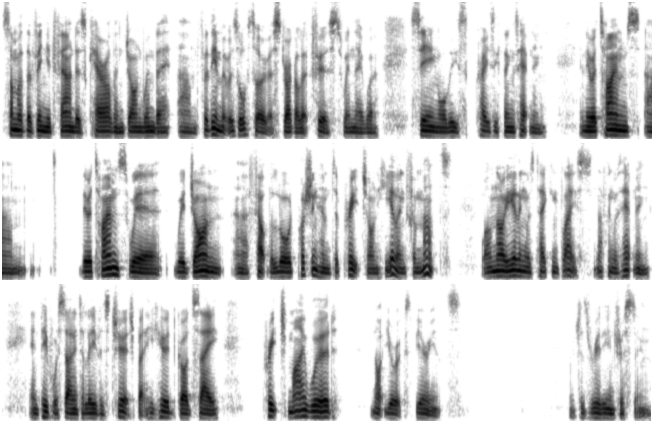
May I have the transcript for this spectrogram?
some of the vineyard founders, Carol and John Wimber, um, for them it was also a struggle at first when they were seeing all these crazy things happening. And there were times, um, there were times where where John uh, felt the Lord pushing him to preach on healing for months, while no healing was taking place, nothing was happening, and people were starting to leave his church. But he heard God say, "Preach my word, not your experience," which is really interesting.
